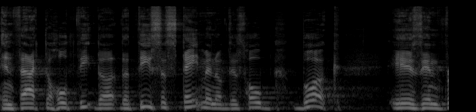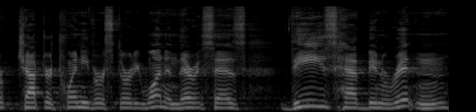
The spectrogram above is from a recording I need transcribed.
In fact, the whole the, the, the thesis statement of this whole book is in chapter 20, verse 31, and there it says, These have been written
